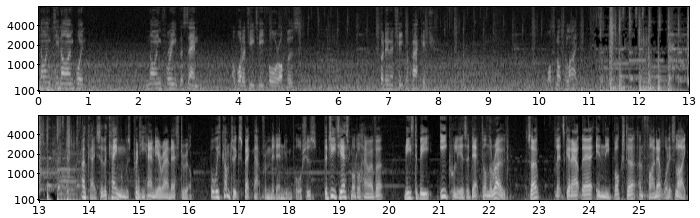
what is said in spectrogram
99.93% of what a GT4 offers, but in a cheaper package. What's not to like? Okay, so the Cayman was pretty handy around Estoril, but we've come to expect that from mid engine Porsches. The GTS model, however, needs to be equally as adept on the road. So let's get out there in the Boxster and find out what it's like.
